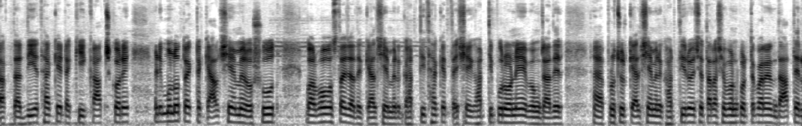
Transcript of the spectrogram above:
ডাক্তার দিয়ে থাকে, এটা কি কাজ করে, এটি মূলত একটা ক্যালসিয়ামের ওষুধ। গর্ভাবস্থায় যাদের ক্যালসিয়ামের ঘাটতি থাকে, তাই সেই ঘাটতি পূরণে এবং যাদের প্রচুর ক্যালসিয়ামের ঘাটতি রয়েছে, তারা সেবন করতে পারেন। দাঁতের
